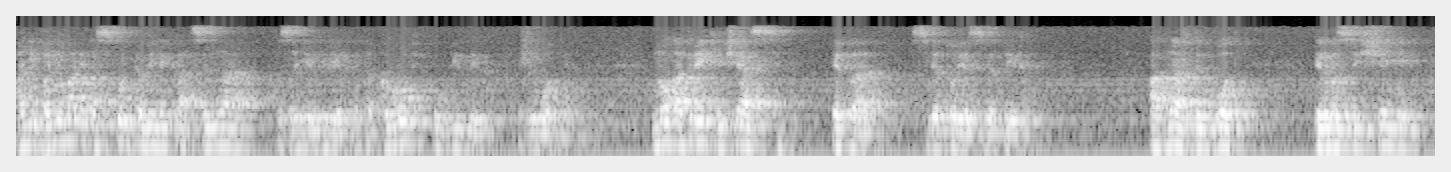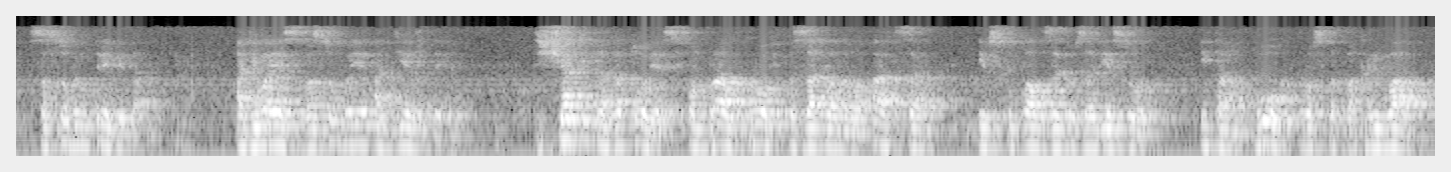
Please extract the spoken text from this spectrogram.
они понимали, насколько велика цена за их грех. Это кровь убитых животных. Ну а третья часть – это святое святых. Однажды вот первосвященник с особым трепетом одеваясь в особые одежды, тщательно готовясь, он брал кровь закланного акца и вступал за эту завесу, и там Бог просто покрывал,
